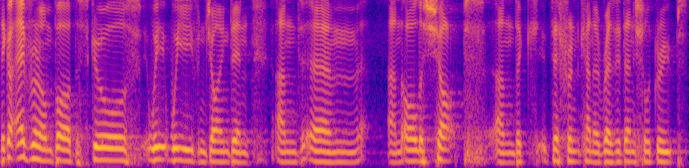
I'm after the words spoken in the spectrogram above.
they got everyone on board, the schools, we, we even joined in, and, um, and all the shops and the different kind of residential groups.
